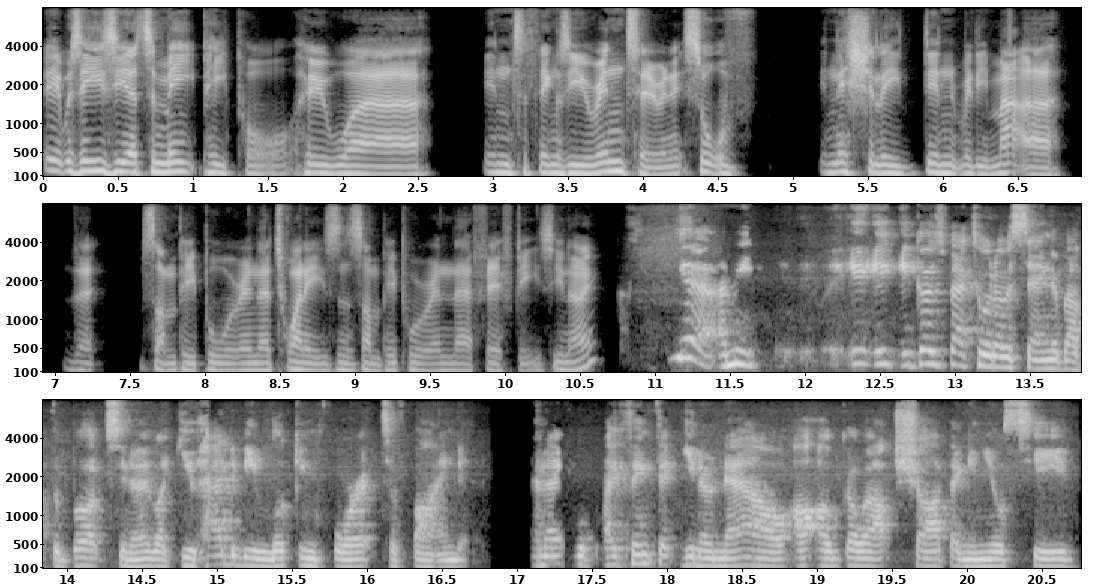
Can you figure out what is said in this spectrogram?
it was easier to meet people who were into things you were into, and it sort of initially didn't really matter that some people were in their 20s and some people were in their 50s you know yeah i mean it, it, goes back to what i was saying about the books you know like you had to be looking for it to find it and i, I think that you know now I'll, I'll go out shopping and you'll see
